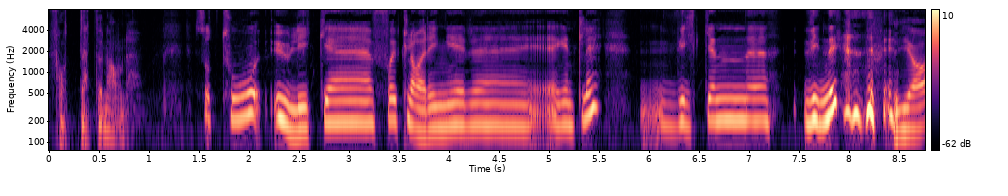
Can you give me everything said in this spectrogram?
fått dette navnet. Så to ulike forklaringer, eh, egentlig. Hvilken eh, vinner? ja,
